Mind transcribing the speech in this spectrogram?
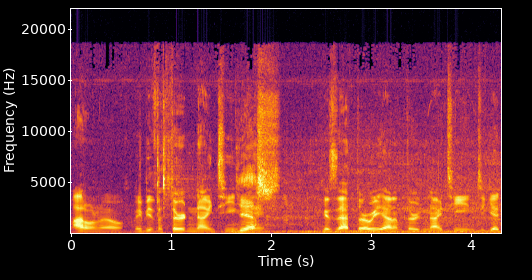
"I don't know. Maybe the third and 19 Yes. game, because that throw he had on third and 19 to get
